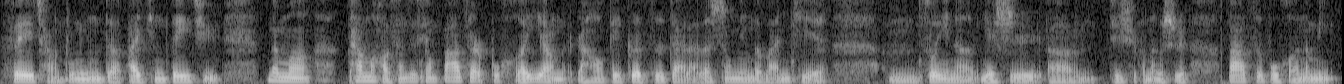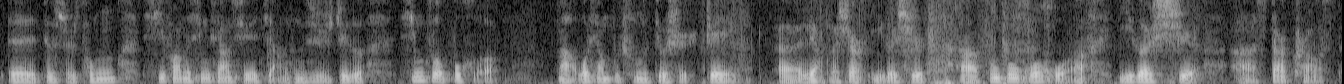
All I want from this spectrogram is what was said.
非常著名的爱情悲剧。那么他们好像就像八字不合一样的，然后给各自带来了生命的完结。嗯，所以呢，也是嗯，就是可能是八字不合。那么呃，就是从西方的星象学讲，可能就是这个星座不合。啊，我想补充的就是这呃两个事儿，一个是啊风风火火，一个是。Uh, star-crossed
